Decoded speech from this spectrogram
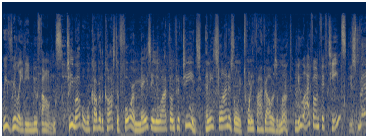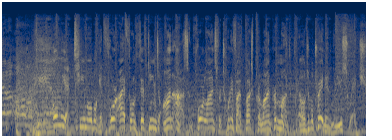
We really need new phones. T-Mobile will cover the cost of four amazing new iPhone 15s, and each line is only $25 a month. New iPhone 15s? Only at T-Mobile get four iPhone 15s on us and four lines for 25 bucks per line per month with eligible trade-in when you switch.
